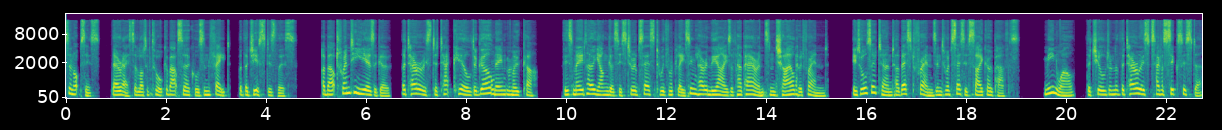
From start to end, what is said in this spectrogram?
Synopsis There's a lot of talk about circles and fate, but the gist is this. About 20 years ago, a terrorist attack killed a girl named Momoka. This made her younger sister obsessed with replacing her in the eyes of her parents and childhood friend. It also turned her best friends into obsessive psychopaths. Meanwhile, the children of the terrorists have a sick sister,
